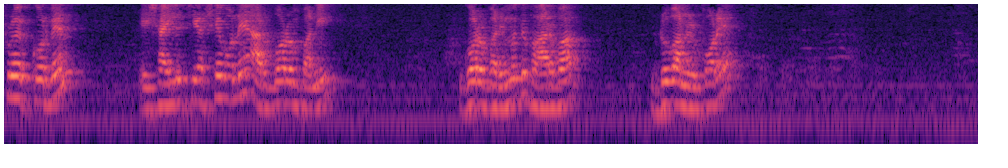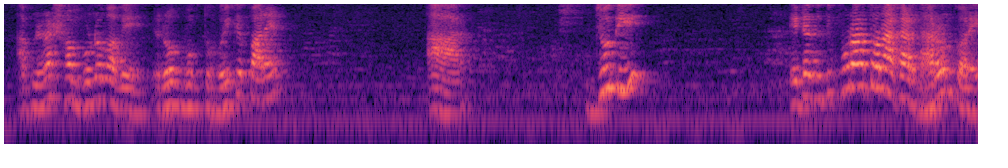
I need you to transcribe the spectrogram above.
প্রয়োগ করবেন। এই সাইলেশিয়া সেবনে আর গরম পানি, গরম পানির মধ্যে বারবার ডোবানোর পরে আপনারা সম্পূর্ণভাবে রোগমুক্ত হইতে পারেন। আর যদি এটা যদি পুরাতন আকার ধারণ করে,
